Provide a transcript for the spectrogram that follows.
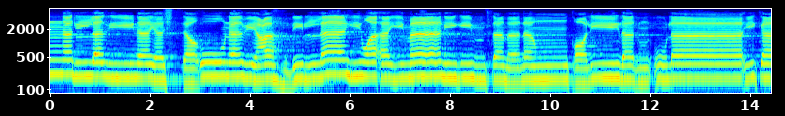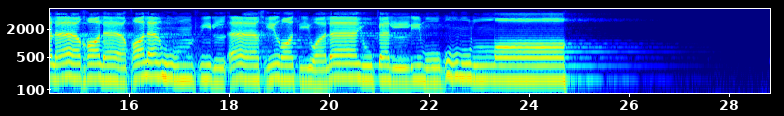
الَّذِينَ يَشْتَرُونَ بِعَهْدِ اللَّهِ وَأَيْمَانِهِمْ ثَمَنًا قَلِيلًا أُولَٰئِكَ لَا خَلَاقَ لَهُمْ فِي الْآخِرَةِ وَلَا يُكَلِّمُهُمُ اللَّهُ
